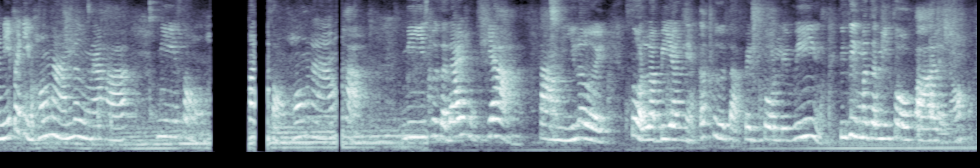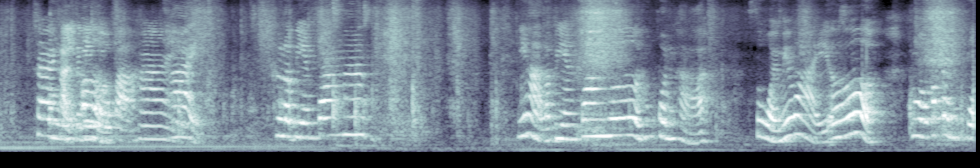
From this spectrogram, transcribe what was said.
อันนี้เป็นอีกห้องน้ำหนึ่งนะคะ มีสองสองห้องน้ำค่ะ มีคือจะได้ทุกอย่างตามนี้เลย ส่วนระเบียงเนี่ยก็คือจะเป็นโซน living จริง ๆ มันจะมีโซฟาแหละเนาะ ใช่ค่ะตรงนี้จะมีเออโซฟาให้ ใช่ คือระเบียงกว้างมาก นี่ค่ะระเบียงกว้างเวอร์ทุกคนค่ะ สวยไม่ไหว เออ ครัวก็เป็นครัว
